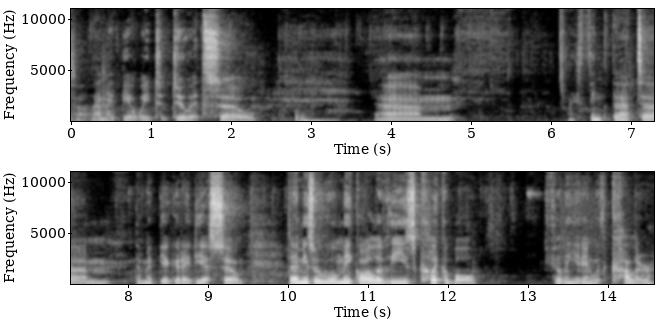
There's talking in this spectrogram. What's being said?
So that might be a way to do it. So um, I think that um, that might be a good idea. So that means we will make all of these clickable, filling it in with color.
